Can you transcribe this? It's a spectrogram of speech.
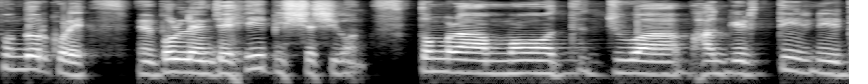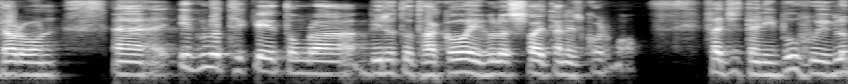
সুন্দর করে আহ, বললেন যে হে বিশ্বাসীগণ তোমরা মদ জুয়া ভাগ্যের তীর নির্ধারণ আহ, এগুলো থেকে তোমরা বিরত থাকো এগুলো শয়তানের কর্ম ফাজিতানি বহু এগুলো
